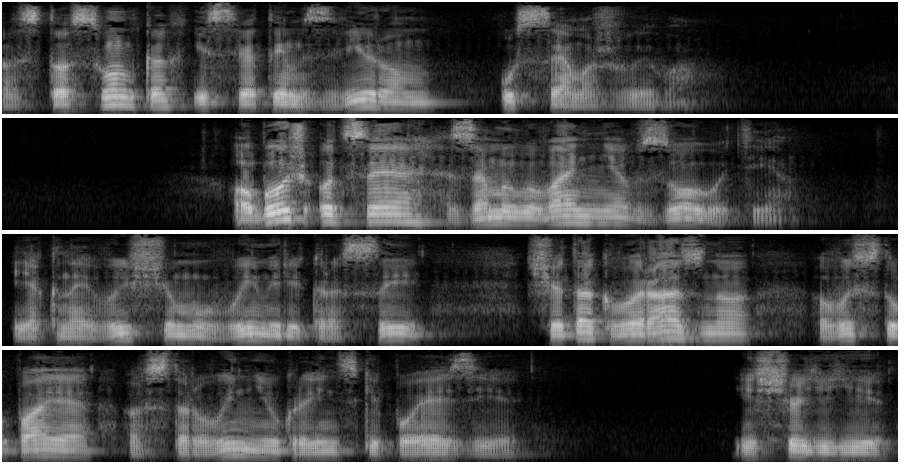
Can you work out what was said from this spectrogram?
в стосунках із святим звіром усе можливо. Обо ж оце замилування в золоті, як найвищому вимірі краси, що так виразно виступає в старовинній українській поезії, і що її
